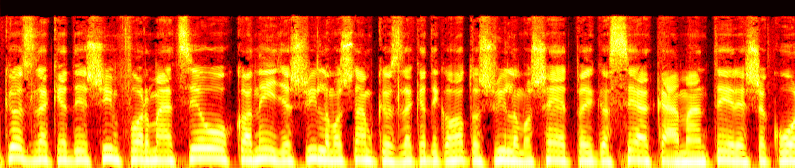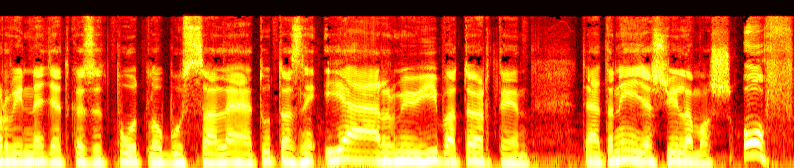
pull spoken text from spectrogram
közlekedés információk, a négyes villamos nem közlekedik, a hatos villamos helyett pedig a Szélkámán tér és a Korvin negyed között pótlóbusszal lehet utazni. Jármű hiba történt, tehát a négyes villamos off,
